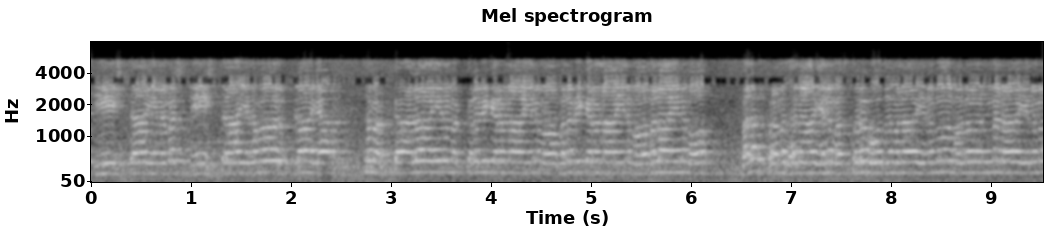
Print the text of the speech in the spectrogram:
జ్యేష్ఠాయ నమ శ్రేష్టాయ నమార్గాయ నమకాలాయ నమక్రవికరణాయ నమో బలవికరణాయ నమోబలాయ నమో బలప్రమధనాయ నమస్వరబోధమనాయ నమో మనోన్మనాయ నమ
